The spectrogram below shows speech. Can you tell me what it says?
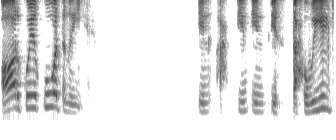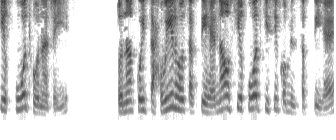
اور کوئی قوت نہیں ہے۔ ان ان, ان اس تحویل کی قوت ہونا چاہیے۔ تو نہ کوئی تحویل ہو سکتی ہے نہ اس کی قوت کسی کو مل سکتی ہے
